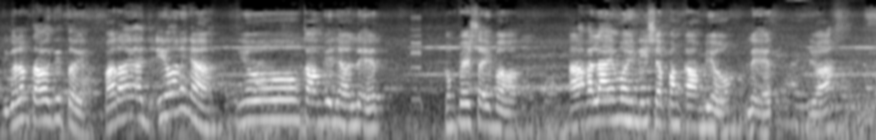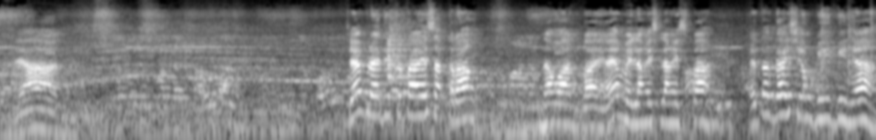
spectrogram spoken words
Hindi ko alam tawag dito eh. Parang yung ano niya, yung cambio niya, liit. Compare sa iba oh. Akalain mo hindi siya pang cambio, liit. Di ba? Ayan. Siyempre, dito tayo sa crank na one by. Ayan, may langis-langis pa. Ito guys, yung BB niya.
